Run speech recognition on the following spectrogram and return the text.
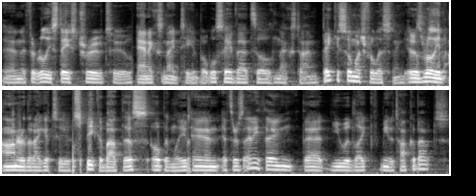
and if it really stays true to Annex 19. But we'll save that till next time. Thank you so much for listening. It is really an honor that I get to speak about this openly. And if there's anything that you would like me to talk about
